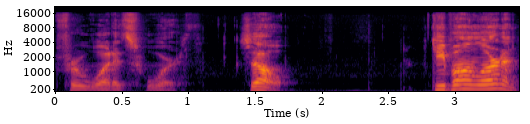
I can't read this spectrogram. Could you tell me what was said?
for what it's worth. So, keep on learning.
